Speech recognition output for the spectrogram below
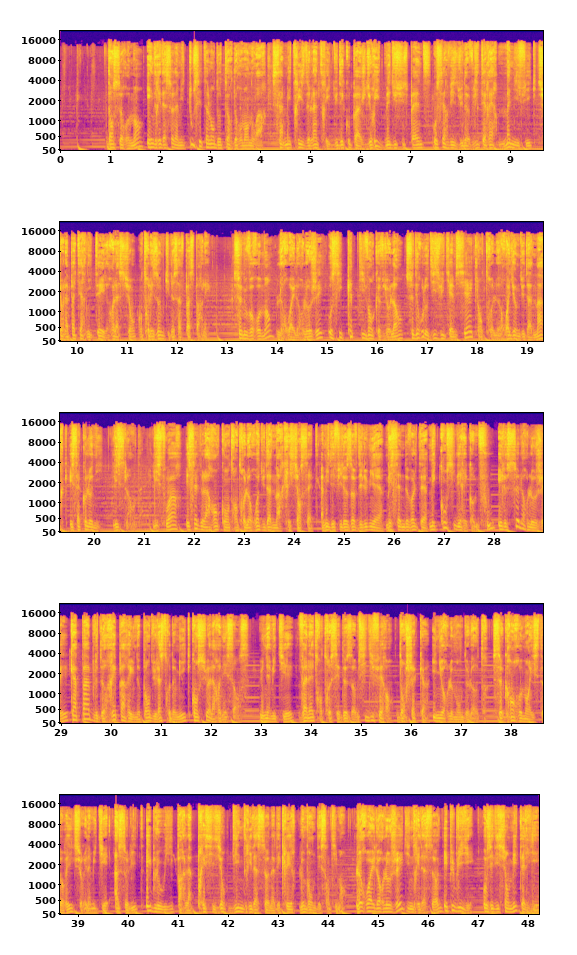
Dans ce roman, Indrid Hasson a mis tous ses talents d'auteur de romans noirs, sa maîtrise de l'intrigue, du découpage, du rythme et du suspense au service d'une œuvre littéraire magnifique sur la paternité et les relations entre les hommes qui ne savent pas se parler. Ce nouveau roman, Le Roi et l'Horloger, aussi captivant que violent, se déroule au XVIIIe siècle entre le royaume du Danemark et sa colonie, l'Islande. L'histoire est celle de la rencontre entre le roi du Danemark, Christian VII, ami des philosophes des Lumières, mécène de Voltaire, mais considéré comme fou, et le seul horloger capable de réparer une pendule astronomique conçue à la Renaissance. Une amitié va naître entre ces deux hommes si différents, dont chacun ignore le monde de l'autre. Ce grand roman historique sur une amitié insolite, ébloui par la précision d'Indrid Hasson à décrire le monde des sentiments. Le roi et l'horloger d'Indrid Hasson est publié aux éditions Métallier.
